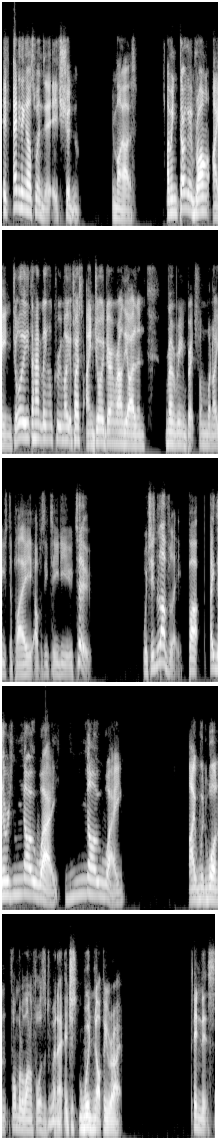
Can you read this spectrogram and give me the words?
If anything else wins it, it shouldn't, in my eyes. I mean, don't get me wrong, I enjoy the handling on Crew mode at first. I enjoy going around the island, remembering Brits from when I used to play, obviously, TDU 2, which is lovely. But there is no way, no way I would want Formula One or Forza to win it. It just would not be right in this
